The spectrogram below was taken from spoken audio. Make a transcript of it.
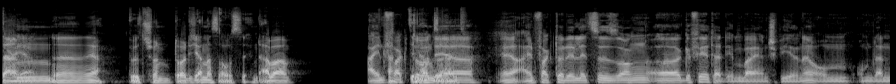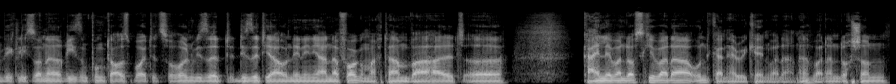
dann ja, ja. Äh, ja wird es schon deutlich anders aussehen. Aber ein Faktor, der, ja, ein Faktor, der letzte Saison äh, gefehlt hat im Bayern-Spiel, ne, um, um dann wirklich so eine Riesenpunkteausbeute zu holen, wie sie dieses Jahr und in den Jahren davor gemacht haben, war halt äh, kein Lewandowski war da und kein Harry Kane war da, ne, war dann doch schon.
